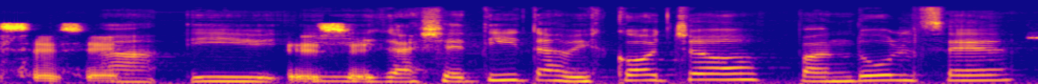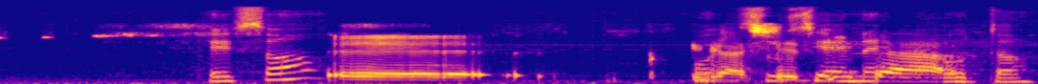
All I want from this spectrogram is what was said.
sí, sí. Ah, y, Sí, y sí. galletitas, bizcochos, pan dulce, ¿eso? Eh, ¿O ensucian el galletita. auto?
